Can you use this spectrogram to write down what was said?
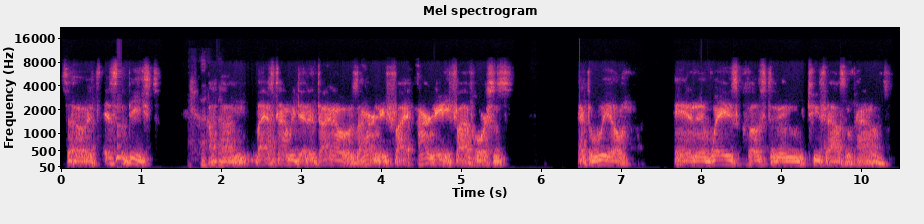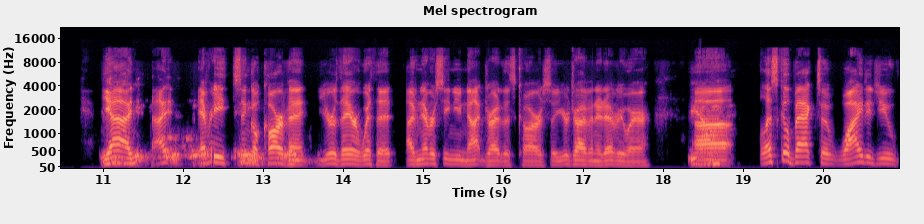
so it's it's a beast. um, last time we did a dyno, it was 185, 185 horses at the wheel, and it weighs close to two thousand pounds. Yeah, I, I, every single car event, you're there with it. I've never seen you not drive this car, so you're driving it everywhere. Yeah. Uh, let's go back to why did you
